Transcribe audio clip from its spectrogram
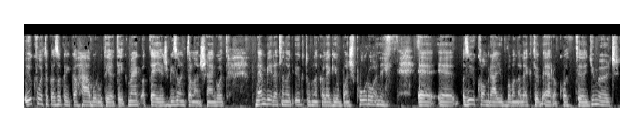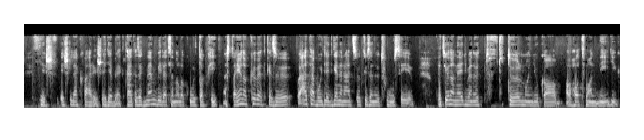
Ők voltak azok, akik a háborút élték meg, a teljes bizonytalanságot. Nem véletlen, hogy ők tudnak a legjobban spórolni. E, e, az ő kamrájukban van a legtöbb elrakott gyümölcs, és, és lekvár és egyebek. Tehát ezek nem véletlen alakultak ki. Aztán jön a következő, általában ugye egy generáció 15-20 év. Tehát jön a 45-től mondjuk a, a 64-ig.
